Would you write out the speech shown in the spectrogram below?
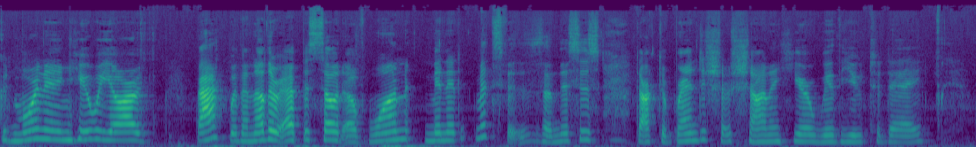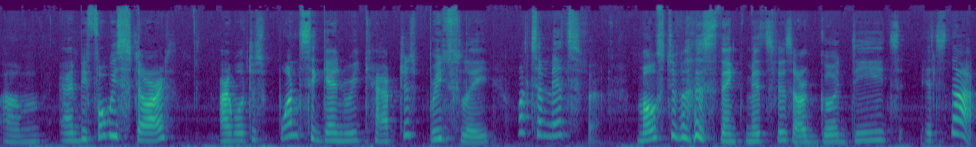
Good morning. Here we are back with another episode of One Minute Mitzvahs. And this is Dr. Brenda Shoshanna here with you today. Um, and before we start, I will just once again recap, just briefly, what's a mitzvah? Most of us think mitzvahs are good deeds. It's not.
